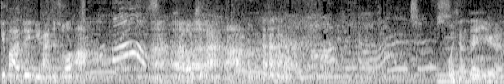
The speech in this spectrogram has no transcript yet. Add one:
一句话对女孩子说啊，啊，下楼吃饭啊。我想再一人。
